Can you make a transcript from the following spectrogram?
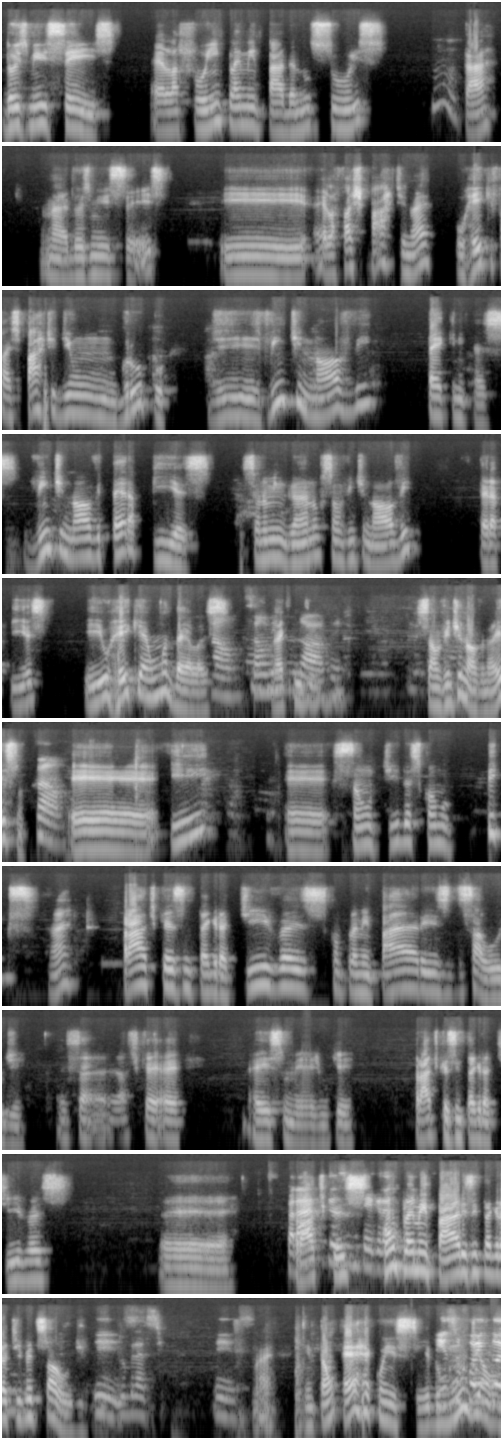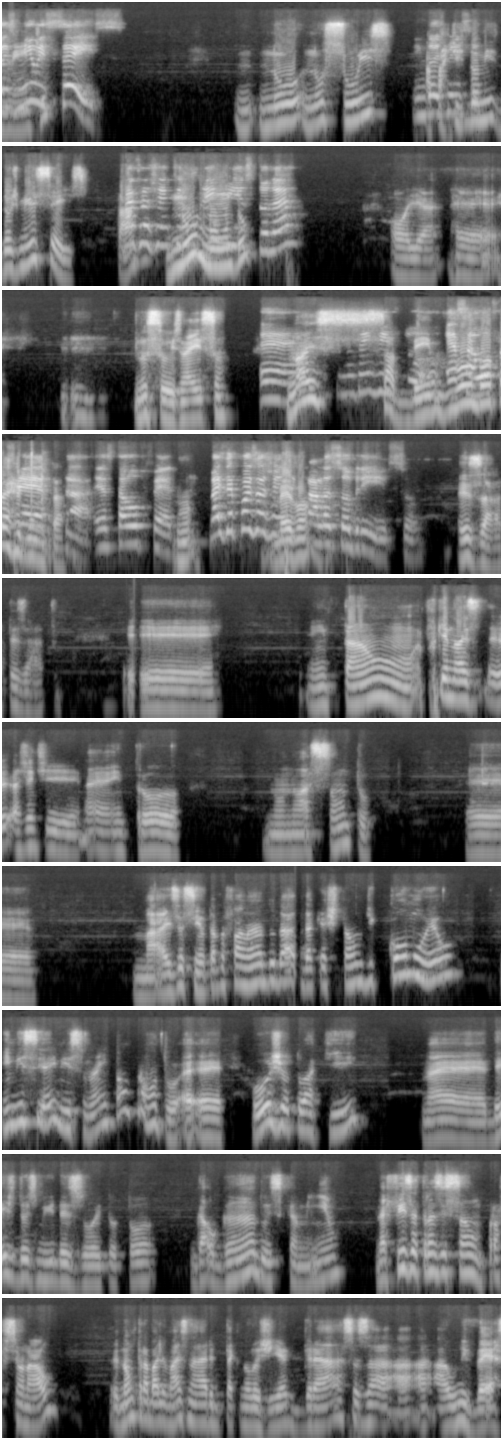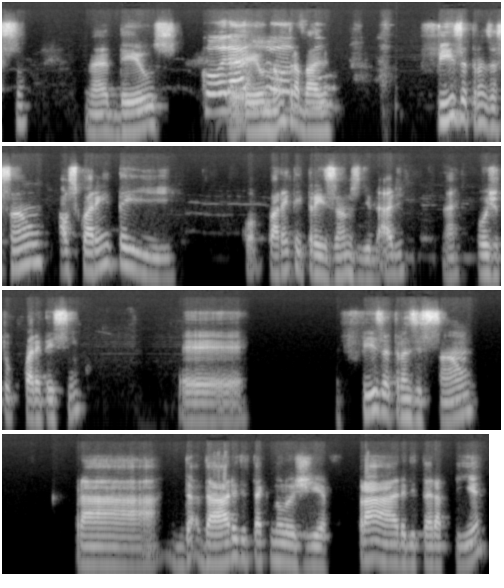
2006 ela foi implementada no SUS, hum. tá? Né, 2006 e ela faz parte, né? O Reiki faz parte de um grupo de 29 técnicas, 29 terapias. Se eu não me engano, são 29 terapias e o Reiki é uma delas. Não, são 29. Né? São 29, não é isso? São. É, e é, são tidas como PICs, né? práticas integrativas complementares de saúde. Isso é, acho que é, é, é, isso mesmo, que práticas integrativas, é, práticas, práticas complementares integrativas de saúde. Isso. Do Brasil. Isso. Né? Então, é reconhecido isso mundialmente... Isso foi em 2006? No, no SUS, em a partir de 2006. Tá? Mas a gente no não tem mundo, visto, né? Olha, é... no SUS, não é isso? É, Nós sabemos. Essa uma boa oferta, pergunta. Essa oferta. Hum. Mas depois a gente fala sobre isso. Exato, exato. E... Então, porque nós a gente né, entrou no, no assunto, é... mas assim eu estava falando da, da questão de como eu iniciei nisso, né? Então pronto, é, é, hoje eu estou aqui né? Desde 2018 eu estou galgando esse caminho. Né? Fiz a transição profissional. Eu não trabalho mais na área de tecnologia, graças ao universo, né? Deus. Corajoso. Eu não trabalho. Fiz a transição aos 40 e 43 anos de idade. Né? Hoje eu estou com 45. É, fiz a transição da, da, área de tecnologia para a área de terapia,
